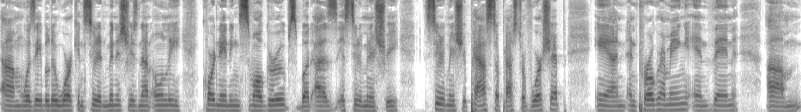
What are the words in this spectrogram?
um, was able to work in student ministries, not only coordinating small groups, but as a student ministry student ministry pastor, pastor of worship, and and programming, and then um,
